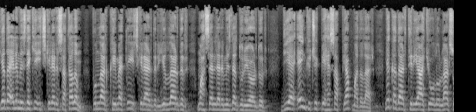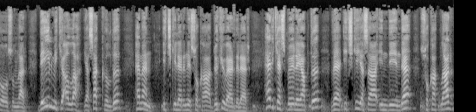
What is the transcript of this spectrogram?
Ya da elimizdeki içkileri satalım. Bunlar kıymetli içkilerdir. Yıllardır mahzenlerimizde duruyordur. Diye en küçük bir hesap yapmadılar. Ne kadar tiryaki olurlarsa olsunlar. Değil mi ki Allah yasak kıldı? Hemen içkilerini sokağa döküverdiler. Herkes böyle yaptı ve içki yasağı indiğinde sokaklar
